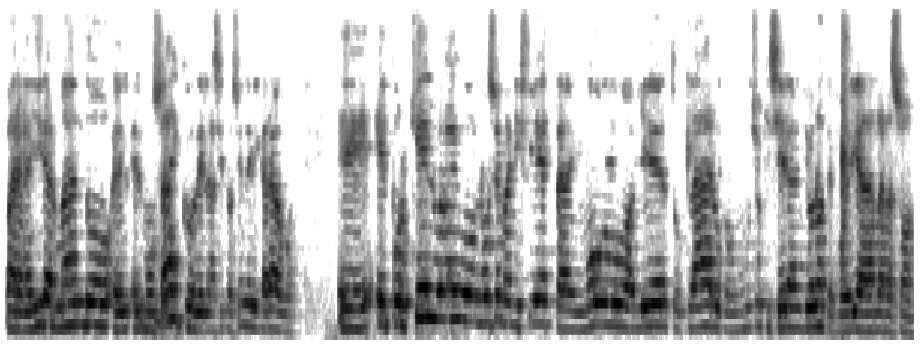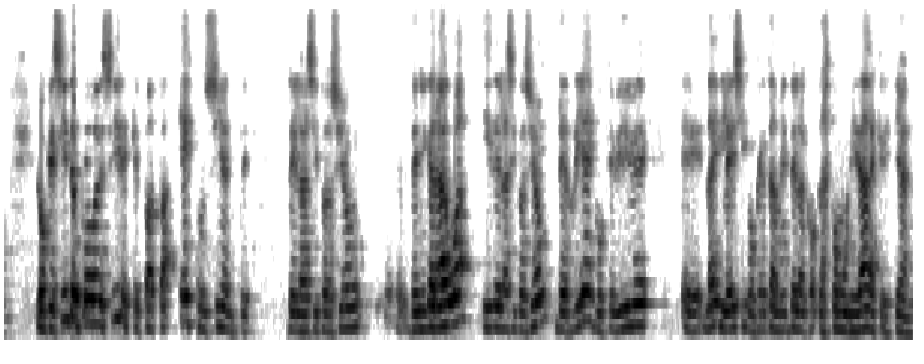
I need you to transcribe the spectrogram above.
para ir armando el, el mosaico de la situación de Nicaragua. Eh, el por qué luego no se manifiesta en modo abierto, claro, como muchos quisieran, yo no te podría dar la razón. Lo que sí te puedo decir es que el Papa es consciente de la situación eh, de Nicaragua y de la situación de riesgo que vive eh, la iglesia y concretamente las comunidades cristianas.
